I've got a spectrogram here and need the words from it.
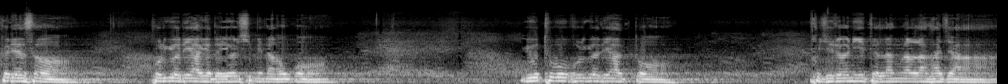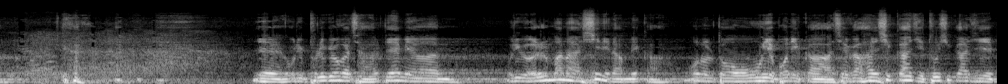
그래서 불교대학에도 열심히 나오고 유튜브 불교대학도 부지런히 들락날락하자. 예, 우리 불교가 잘 되면 우리가 얼마나 신이 납니까? 오늘 또 오후에 보니까 제가 1시까지, 2시까지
